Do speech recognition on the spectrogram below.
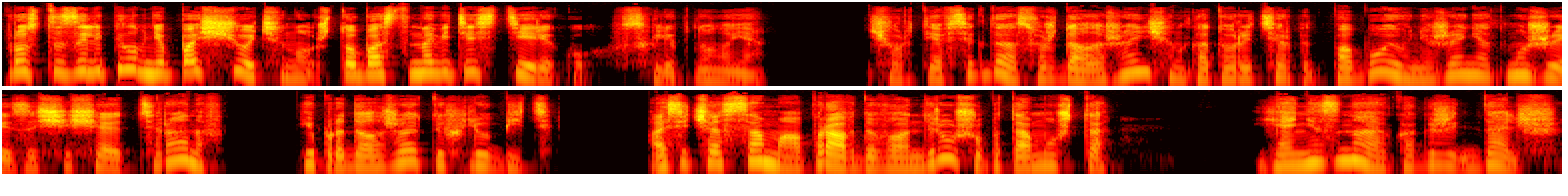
Просто залепил мне пощечину, чтобы остановить истерику, — всхлипнула я. Черт, я всегда осуждала женщин, которые терпят побои и унижения от мужей, защищают тиранов и продолжают их любить. А сейчас сама оправдываю Андрюшу, потому что... Я не знаю, как жить дальше.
